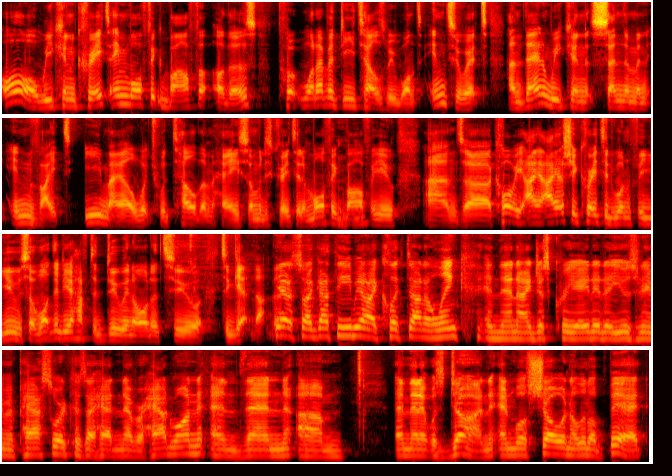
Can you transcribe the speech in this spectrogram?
Or we can create a Morphic bar for others, put whatever details we want into it, and then we can send them an invite email which would tell them, hey, somebody's created a Morphic bar for you. And uh, Cory, I, I actually created one for you. So what did you have to do in order to, to get that? Then? Yeah, so I got the email, I clicked on a link, and then I just created a username and password because I had never had one, and then um, and then it was done. And we'll show in a little bit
